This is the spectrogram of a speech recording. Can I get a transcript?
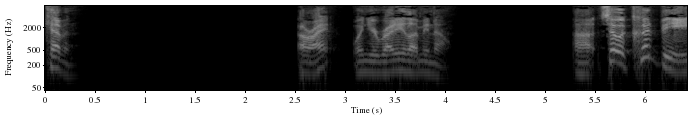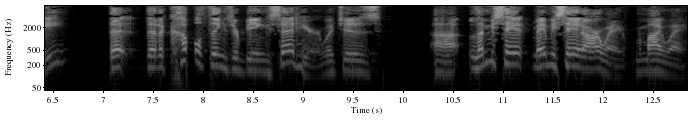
Kevin. All right. When you're ready, let me know. Uh, so it could be that that a couple things are being said here, which is, uh, let me say it. let me say it our way, my way.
